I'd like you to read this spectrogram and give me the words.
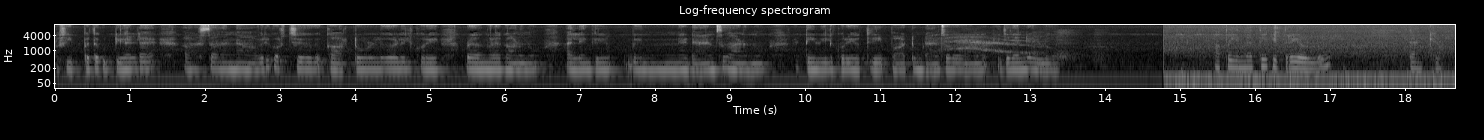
പക്ഷെ ഇപ്പോഴത്തെ കുട്ടികളുടെ അവസ്ഥ തന്നെ അവർ കുറച്ച് കാർട്ടൂണുകളിൽ കുറേ മൃഗങ്ങളെ കാണുന്നു. അല്ലെങ്കിൽ പിന്നെ ഡാൻസ് കാണുന്നു. ടി വിയിൽ കുറേ ഒത്തിരി പാട്ടും ഡാൻസൊക്കെ കാണുന്നു. ഇത് തന്നെയുള്ളൂ അപ്പോൾ ഇന്നത്തേക്ക് ഇത്രയേ ഉള്ളൂ. Thank you.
